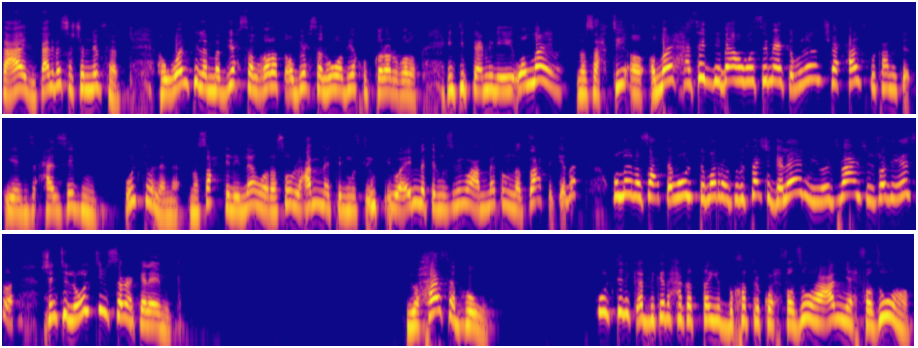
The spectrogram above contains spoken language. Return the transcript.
تعالي تعالي بس عشان نفهم. هو انت لما بيحصل غلط أو بيحصل هو بياخد قرار غلط انت بتعملي إيه؟ والله نصحتيه آه الله يحاسبني بقى هو سمعك. لا مش هيحاسبك على كده. حاسبني. قلت ولا أنا؟ نصحت لله ورسول عامة المسلمين وأئمة المسلمين وعامتهم نصحت كده؟ والله نصحت قلت مرة ما بسمعش كلامي ما بسمعش مش راضي يسوى عشان انت اللي قلتي مش سامع كلامك. يحاسب هو. وقلت لك قبل كده حاجة طيب بخاطرك واحفظوها عني احفظوها.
